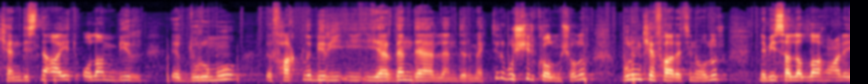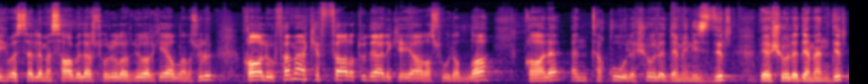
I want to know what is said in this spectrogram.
kendisine ait olan bir e, durumu farklı bir yerden değerlendirmektir. Bu şirk olmuş olur. Bunun kefareti ne olur? Nebi sallallahu aleyhi ve selleme sahabeler soruyorlar. Diyorlar ki ey Allah'ın Resulü قَالُوا فَمَا كَفَّارَةُ ذَٰلِكَ ya Resulallah Kale en tekule şöyle demenizdir veya şöyle demendir.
